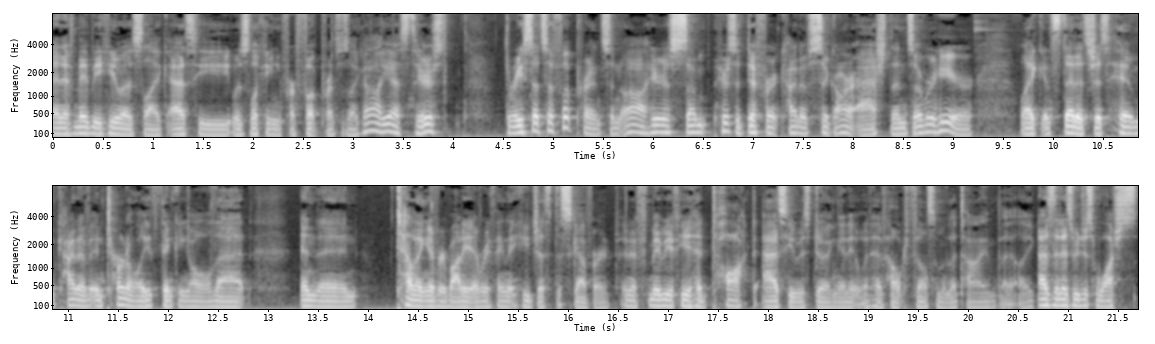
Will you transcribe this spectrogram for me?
And if maybe he was like, as he was looking for footprints, was like, oh yes, here's three sets of footprints, and oh here's some here's a different kind of cigar ash than's over here. Like instead, it's just him kind of internally thinking all that, and then telling everybody everything that he just discovered. And if maybe if he had talked as he was doing it, it would have helped fill some of the time. But like as it is, we just watch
